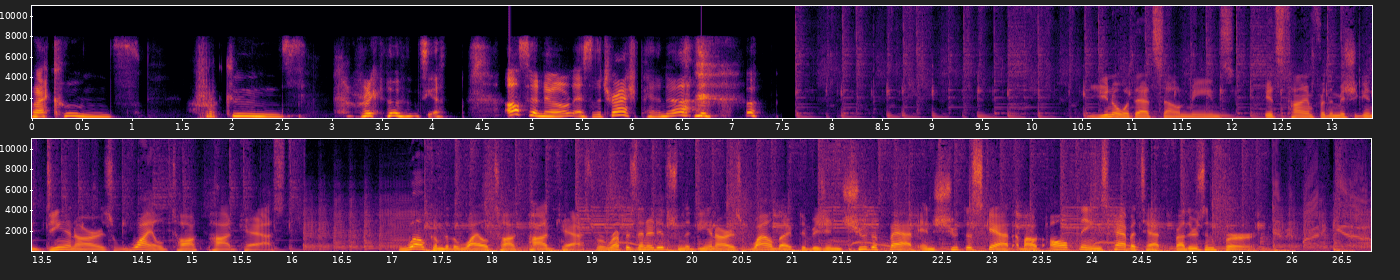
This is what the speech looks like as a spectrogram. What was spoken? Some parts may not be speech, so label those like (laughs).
Raccoons. Raccoons. (laughs) Raccoons, yes. Also known as the trash panda. (laughs) You know what that sound means. It's time for the Michigan DNR's Wild Talk Podcast. Welcome to the Wild Talk Podcast, where representatives from the DNR's Wildlife Division chew the fat and shoot the scat about all things habitat, feathers, and fur.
